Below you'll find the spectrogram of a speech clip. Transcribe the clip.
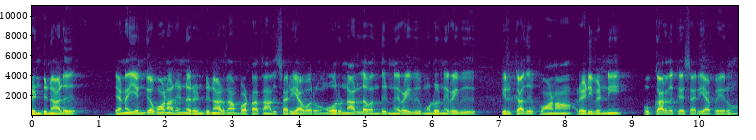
ரெண்டு நாள். ஏன்னா எங்கே போனாலும் இன்னும் ரெண்டு நாள் தான் போட்டால் தான் அது சரியாக வரும். ஒரு நாளில் வந்து நிறைவு முழு நிறைவு இருக்காது. போனோம் ரெடி பண்ணி உட்கார்றதுக்கே சரியாக போயிடும்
